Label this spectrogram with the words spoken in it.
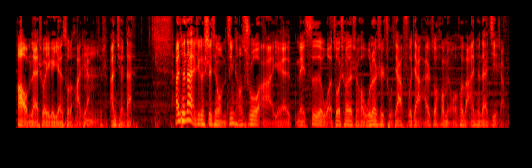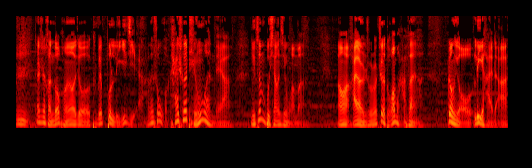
好，我们来说一个严肃的话题啊，嗯就是安全带。安全带这个事情，我们经常说啊，也每次我坐车的时候，无论是主驾、副驾还是坐后面，我会把安全带系上。嗯，但是很多朋友就特别不理解啊，他说我开车挺稳的呀，你这么不相信我吗？然后还有人说说这多麻烦啊，更有厉害的啊，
